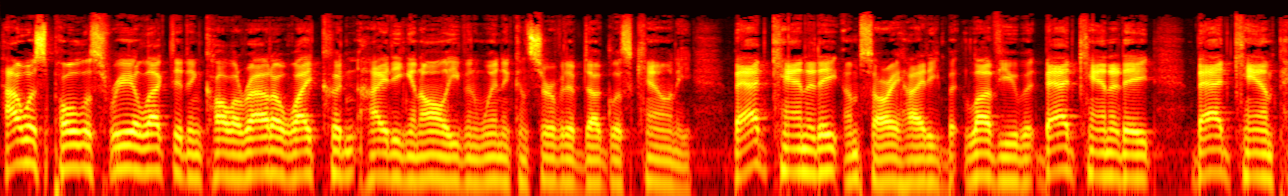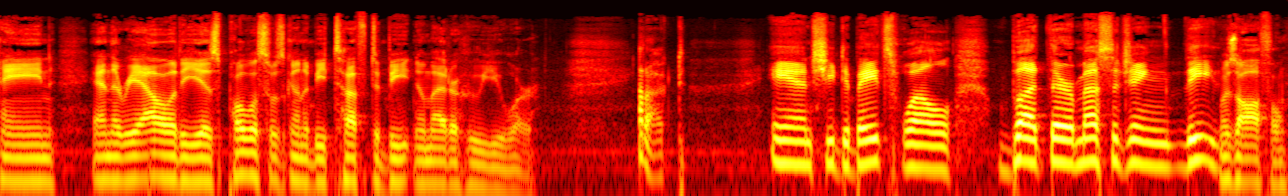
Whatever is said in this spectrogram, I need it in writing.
How was Polis reelected in Colorado? Why couldn't Heidi Ganahl even win in conservative Douglas County? Bad candidate. I'm sorry, Heidi, but love you. But bad candidate, bad campaign, and the reality is Polis was going to be tough to beat no matter who you were. Product. And she debates well, but their messaging the It was awful.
